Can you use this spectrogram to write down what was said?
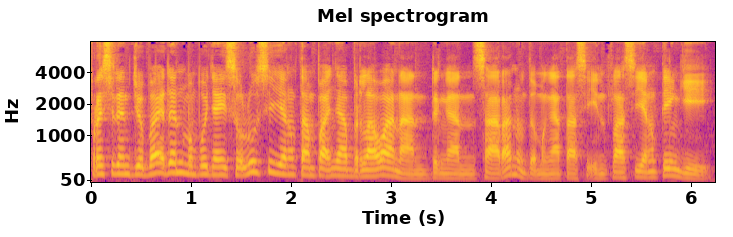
Presiden Joe Biden mempunyai solusi yang tampaknya berlawanan dengan saran untuk mengatasi inflasi yang tinggi,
